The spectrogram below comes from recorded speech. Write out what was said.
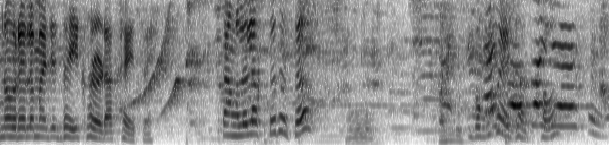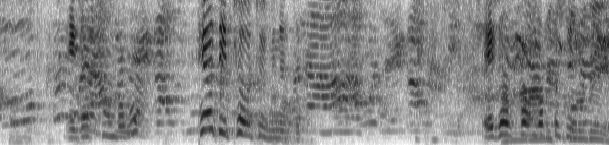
नवऱ्याला माझे दही खरडा खायचा आहे चांगलं लागतं तसं? हो. बघू का एक घास खाऊन एक घास खाऊन बघू. ठेवती ठेवते मी नंतर. एक घास खाऊन बघतो की.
